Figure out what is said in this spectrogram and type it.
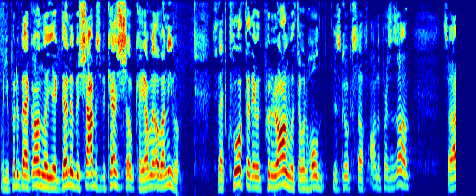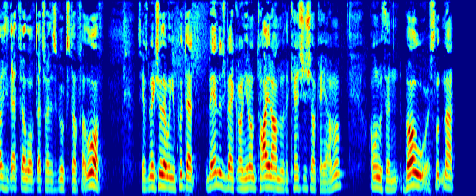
when you put it back on, So that cloth that they would put it on with, that would hold this gook stuff on the person's arm, so obviously that fell off. That's why this gook stuff fell off. So you have to make sure that when you put that bandage back on, you don't tie it on with a keshish al kayama, only with a bow or a slip knot.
